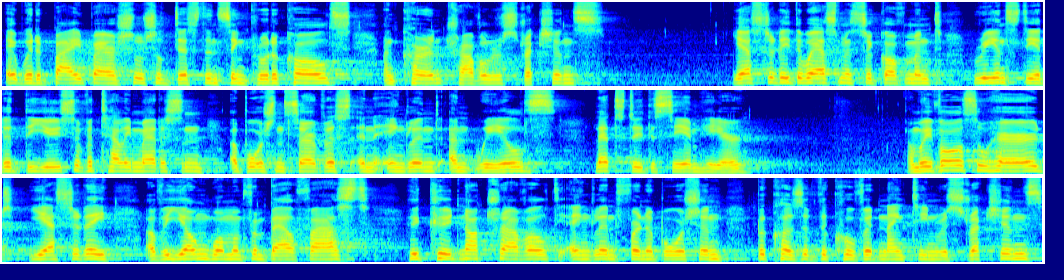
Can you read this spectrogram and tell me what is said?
It would abide by our social distancing protocols and current travel restrictions. Yesterday, the Westminster Government reinstated the use of a telemedicine abortion service in England and Wales. Let's do the same here. And we've also heard yesterday of a young woman from Belfast who could not travel to England for an abortion because of the COVID-19 restrictions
